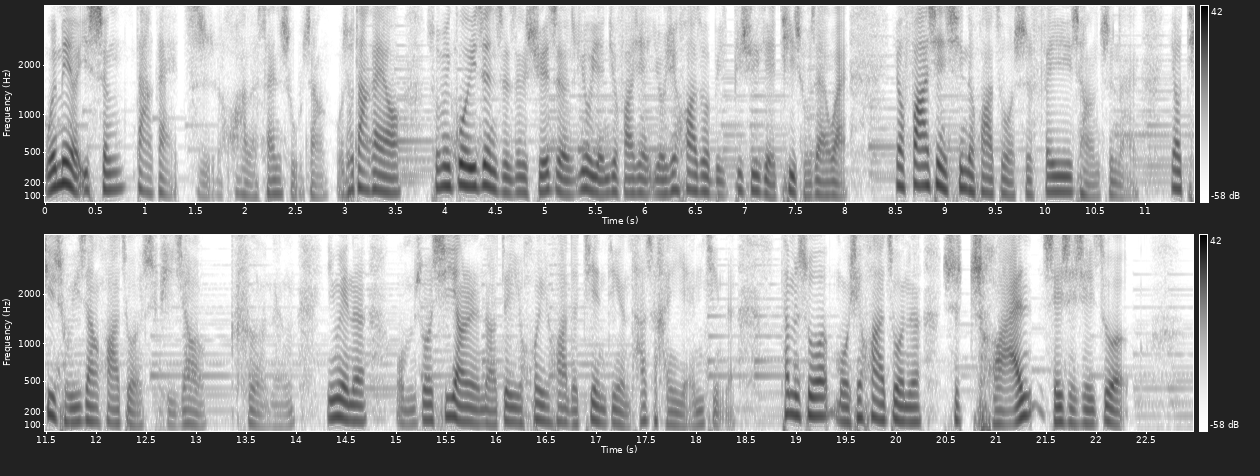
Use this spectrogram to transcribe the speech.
维梅尔一生大概只画了三十五张，我说大概哦，说明过一阵子这个学者又研究发现，有些画作必必须给剔除在外，要发现新的画作是非常之难，要剔除一张画作是比较可能，因为呢，我们说西洋人呢对于绘画的鉴定他是很严谨的，他们说某些画作呢是传谁谁谁做。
